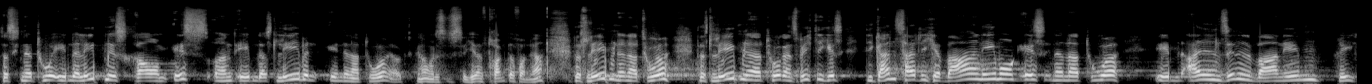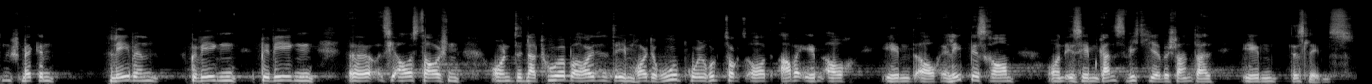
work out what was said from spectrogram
dass die Natur eben Erlebnisraum ist und eben das Leben in der Natur, genau, das ist, jeder träumt davon, ja, das Leben in der Natur, das Leben in der Natur ganz wichtig ist, die ganzheitliche Wahrnehmung ist in der Natur eben in allen Sinnen wahrnehmen, riechen, schmecken, leben, bewegen, bewegen, äh, sich austauschen und die Natur bedeutet eben heute Ruhepol, Rückzugsort, aber eben auch eben auch Erlebnisraum und ist eben ganz wichtiger Bestandteil eben des Lebens.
